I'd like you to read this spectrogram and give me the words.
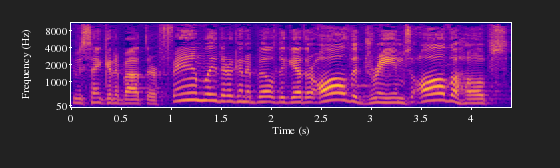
He was thinking about their family they're going to build together, all the dreams, all the hopes.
